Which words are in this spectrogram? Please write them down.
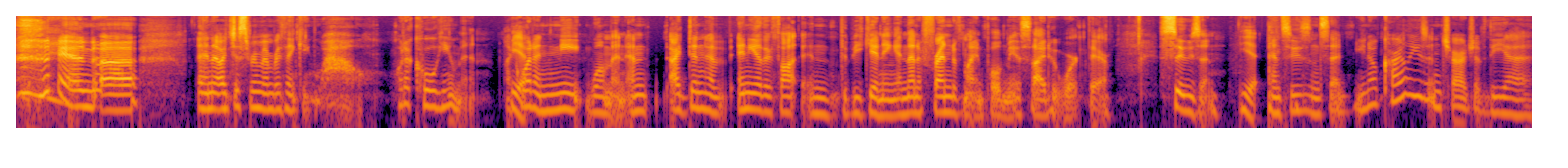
and uh and I just remember thinking, wow, what a cool human. Like Yeah. what a neat woman. And I didn't have any other thought in the beginning and then a friend of mine pulled me aside who worked there, Susan. Yeah. And Susan said, You know, Carly's in charge of the uh,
